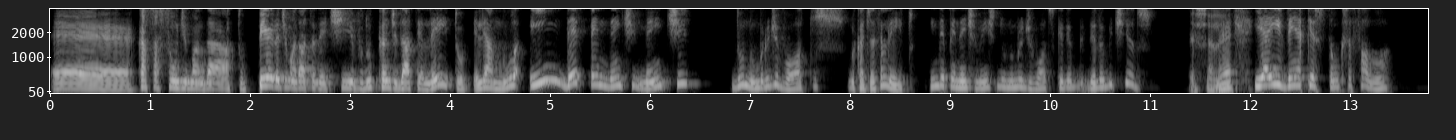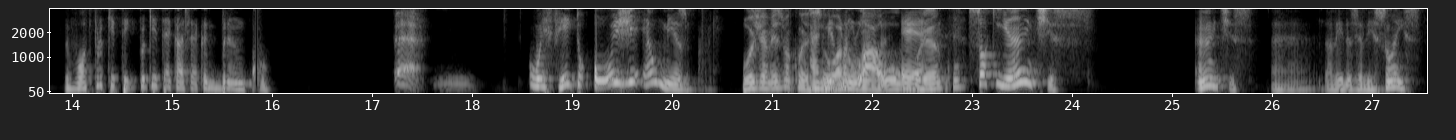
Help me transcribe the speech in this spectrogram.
é, cassação de mandato, perda de mandato eletivo do candidato eleito, ele anula independentemente do número de votos do candidato eleito, independentemente do número de votos que ele, dele obtidos. Excelente. Né? E aí vem a questão que você falou do voto. Por que tem, por que tem aquela tecla em branco? É. O efeito hoje é o mesmo. Hoje é a mesma coisa. É a Se eu mesma anular coisa, o é. branco. Só que antes, antes é, da lei das eleições,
